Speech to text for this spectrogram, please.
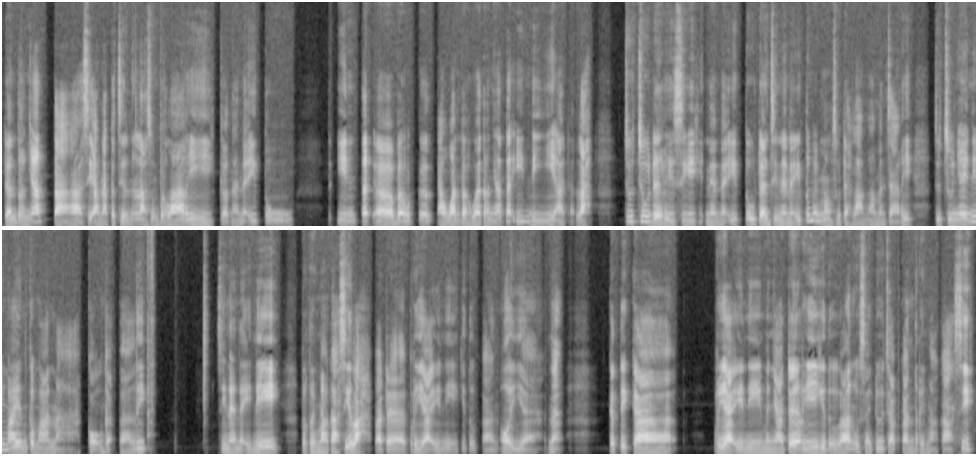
dan ternyata si anak kecil ini langsung berlari ke nenek itu. In, uh, baru ketahuan bahwa ternyata ini adalah cucu dari si nenek itu. Dan si nenek itu memang sudah lama mencari cucunya ini main ke mana kok nggak balik. Si nenek ini berterima kasih lah pada pria ini gitu kan. Oh iya nah ketika pria ini menyadari gitu kan usai diucapkan terima kasih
